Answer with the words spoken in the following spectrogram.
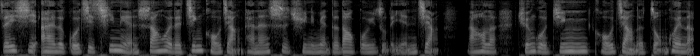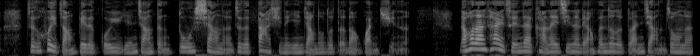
JCI 的国际青年商会的金口奖台南市区里面得到国语组的演讲，然后呢，全国金口奖的总会呢，这个会长杯的国语演讲等多项呢，这个大型的演讲都都得到冠军了。然后呢，他也曾经在卡内基的两分钟的短讲中呢，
